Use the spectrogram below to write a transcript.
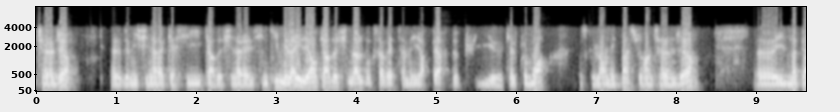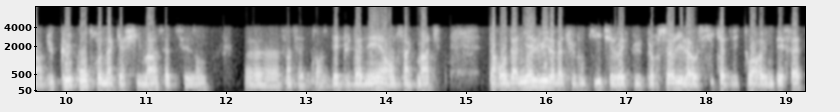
challengers, euh, demi-finale à Cassis, quart de finale à Helsinki, mais là il est en quart de finale, donc ça va être sa meilleure perte depuis euh, quelques mois, parce que là on n'est pas sur un challenger. Euh, il n'a perdu que contre Nakashima cette saison, euh, enfin cette, en ce début d'année en 5 matchs. Taro Daniel, lui, il a battu Vukic, il a battu Purcell, il a aussi 4 victoires et une défaite.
